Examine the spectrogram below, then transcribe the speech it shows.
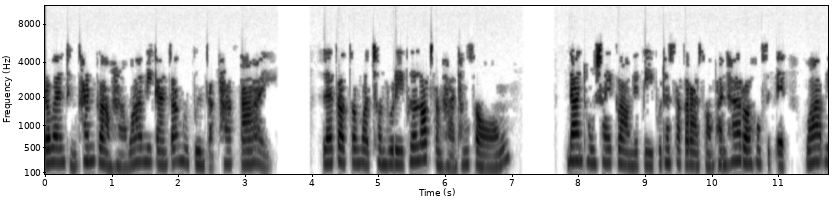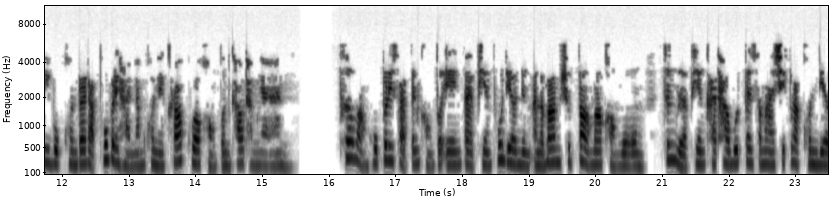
ระแวงถึงขั้นกล่าวหาว่ามีการจ้างมือปืนจากภาคใต้ และจากจังหวัดชลบุรีเพื่อลอบสังหารทั้งสอง ด้านธงชัยกล่าวในปีพุทธศักราช 2561 ว่ามีบุคคลระดับผู้บริหารนำคนในครอบครัวของตนเข้าทำงาน เพื่อหวังฮุบบริษัทเป็นของตัวเองแต่เพียงผู้เดียวหนึ่งอัลบั้มชุดต่อมาของวง จึงเหลือเพียงคาทาวุฒิเป็นสมาชิกหลักคนเดียว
